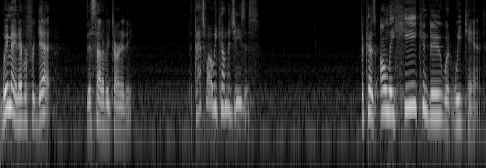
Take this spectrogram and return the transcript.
We may never forget this side of eternity. But that's why we come to Jesus. Because only He can do what we can't,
